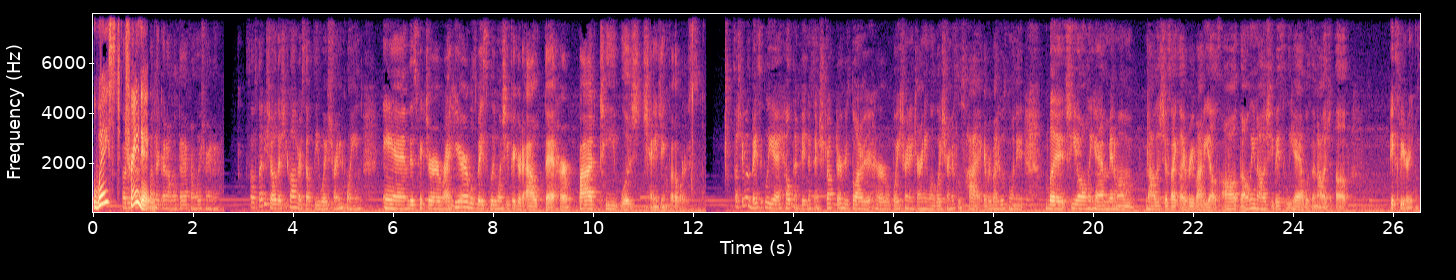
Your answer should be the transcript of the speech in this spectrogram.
Waist So training. What they got on with that from waist training. So studies show that she called herself the waist training queen. And this picture right here was basically when she figured out that her body was changing for the worse. So she was basically a health and fitness instructor who started her waist training journey when waist trainers was hot. Everybody was doing it, but she only had minimum knowledge, just like everybody else. All the only knowledge she basically had was the knowledge of experience.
